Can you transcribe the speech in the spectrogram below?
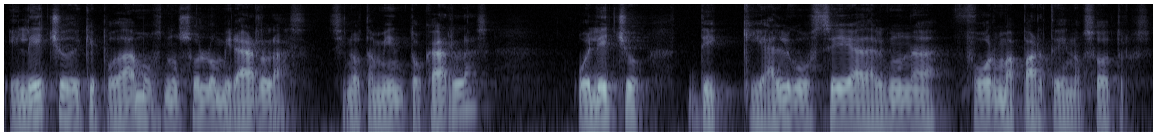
el hecho de que podamos no solo mirarlas, sino también tocarlas, o el hecho de que algo sea de alguna forma parte de nosotros.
